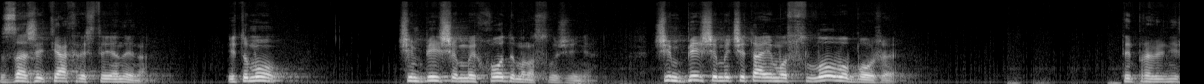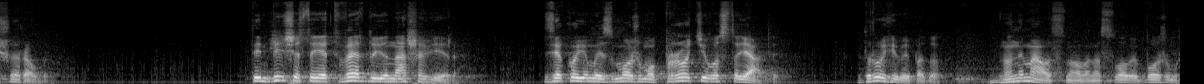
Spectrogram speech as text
за життя християнина. І тому, чим більше ми ходимо на служіння, чим більше ми читаємо Слово Боже, тим правильніше робимо. Тим більше стає твердою наша віра, з якою ми зможемо противостояти. Другий випадок. Ну нема основи на Слові Божому,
